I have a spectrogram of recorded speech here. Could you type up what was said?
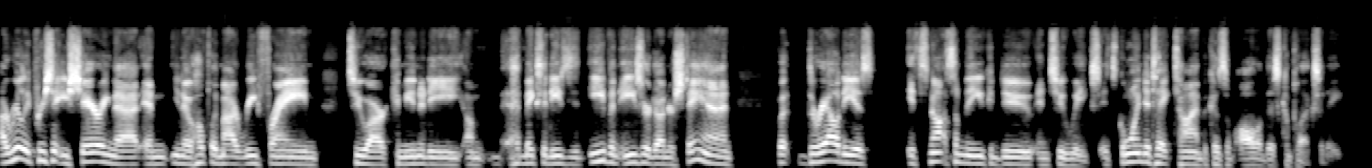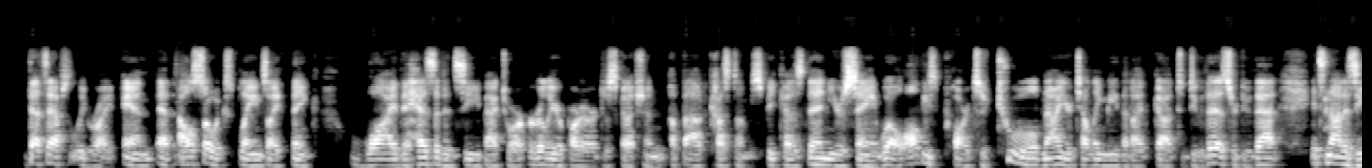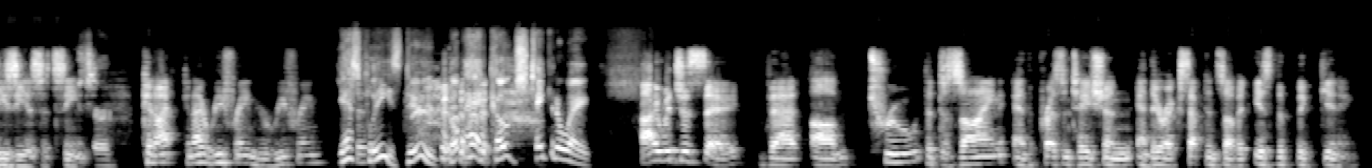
I really appreciate you sharing that. And, you know, hopefully my reframe to our community um, makes it easy, even easier to understand. But the reality is it's not something you can do in two weeks. It's going to take time because of all of this complexity. That's absolutely right. And it also explains, I think, why the hesitancy back to our earlier part of our discussion about customs, because then you're saying, well, all these parts are tooled. Now you're telling me that I've got to do this or do that. It's not as easy as it seems. Sure. Can I, can I reframe your reframe? Yes, please do. Go ahead, coach. Take it away. I would just say that um, true, the design and the presentation and their acceptance of it is the beginning.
